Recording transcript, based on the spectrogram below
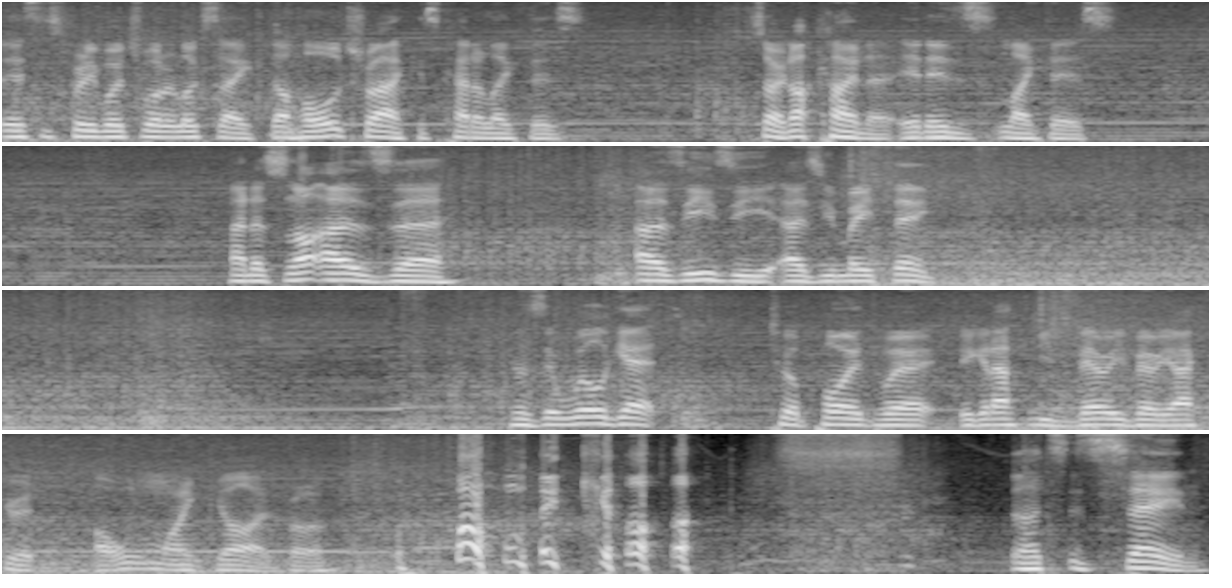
This is pretty much what it looks like. The whole track is kind of like this. Sorry, not kinda. It is like this. And it's not as uh, as easy as you may think. Because it will get to a point where you're gonna have to be very, very accurate. Oh my god, bro. oh my god! That's insane.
